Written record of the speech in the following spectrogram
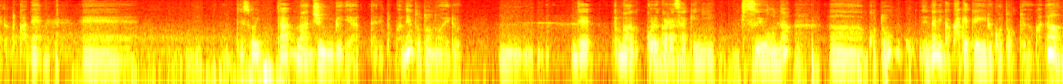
えるとかね、えー、でそういった、まあ、準備であったりとかね整える、うん、でまあこれから先に必要なあことで何か欠けていることというかな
